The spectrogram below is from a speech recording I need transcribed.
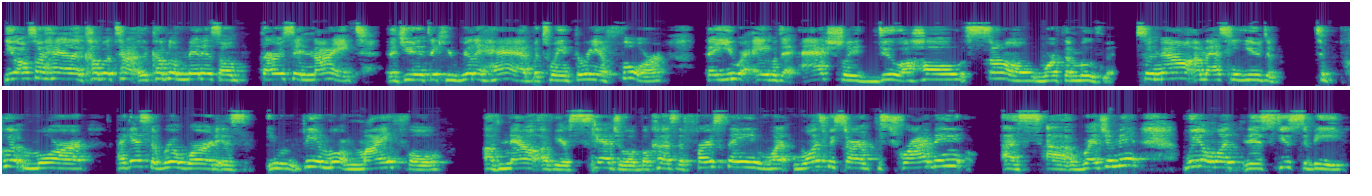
You also had a couple of times, a couple of minutes on Thursday night that you didn't think you really had between three and four that you were able to actually do a whole song worth of movement. So now I'm asking you to, to put more, I guess the real word is you being more mindful of now of your schedule because the first thing, once we started prescribing a, a regimen, we don't want the excuse to be,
